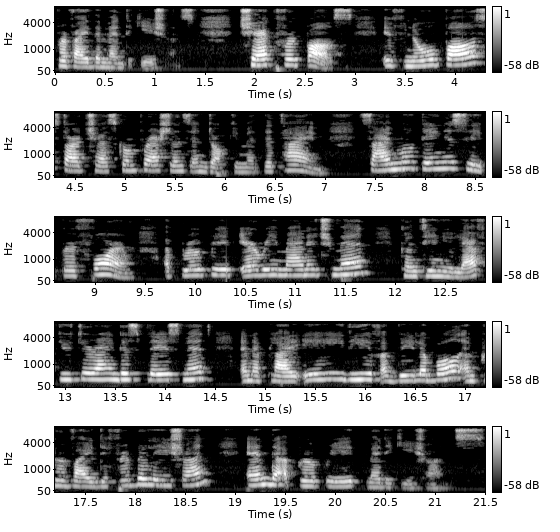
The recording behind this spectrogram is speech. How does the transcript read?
provide the medications. Check for pulse. If no pulse, start chest compressions and document the time. Simultaneously perform appropriate airway management, continue left uterine displacement, and apply AED if available and provide defibrillation and the appropriate medications.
